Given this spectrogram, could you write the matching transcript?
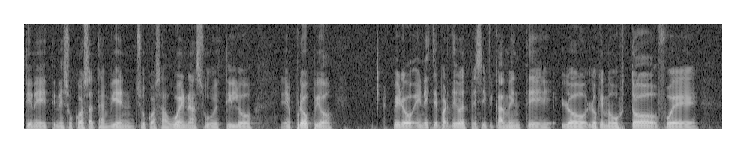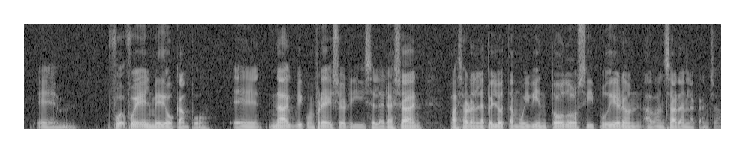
tiene, tiene su cosa también, sus cosas buenas, su estilo eh, propio. Pero en este partido específicamente lo, lo que me gustó fue, eh, fue, fue el mediocampo. Eh, Nagby con Fraser y Celarayan pasaron la pelota muy bien todos y pudieron avanzar en la cancha.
